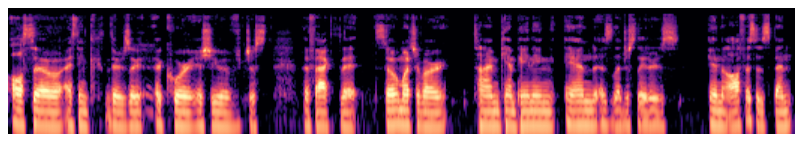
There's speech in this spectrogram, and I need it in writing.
Also, I think there's a, a core issue of just the fact that so much of our time campaigning and as legislators in office is spent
